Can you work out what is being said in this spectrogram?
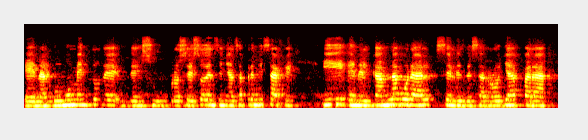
en algún momento de, de su proceso de enseñanza-aprendizaje y en el camp laboral se les desarrolla para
